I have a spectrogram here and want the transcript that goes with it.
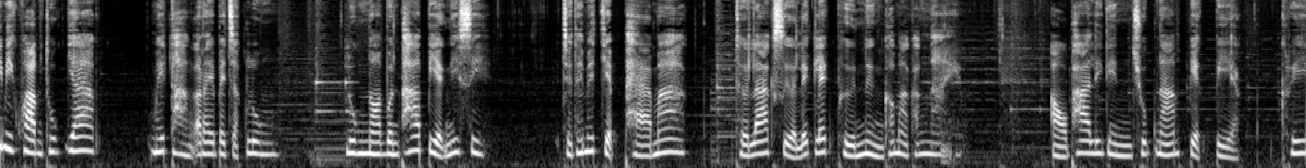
ที่มีความทุกข์ยาก ไม่ต่างอะไรไปจากลุง ลุงนอนบนผ้าเปียกนี่สิ จะได้ไม่เจ็บแผลมาก เธอลากเสื่อเล็กๆ ผืนหนึ่งเข้ามาข้างใน เอาผ้าลิดินชุบน้ำเปียกๆ คลี่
